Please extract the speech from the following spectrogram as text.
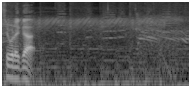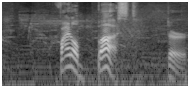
See what I got. Final Buster.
